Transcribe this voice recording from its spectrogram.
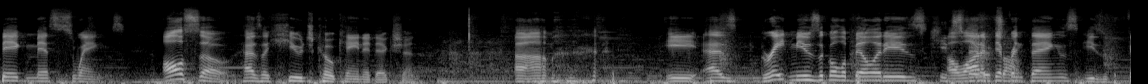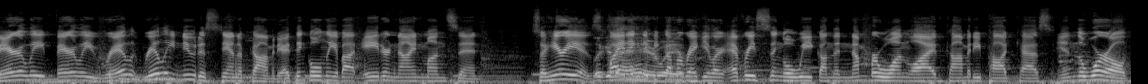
big miss swings. Also has a huge cocaine addiction. Um, he has great musical abilities, Keith's a lot of different song. things. He's fairly, fairly, really, really new to stand-up comedy. I think only about eight or nine months in. So here he is, Look fighting to hair become a regular every single week on the number one live comedy podcast in the world.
